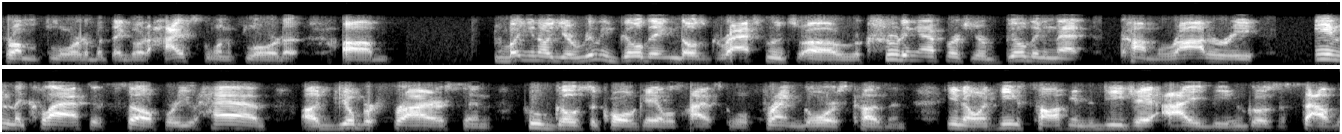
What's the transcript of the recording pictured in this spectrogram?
from Florida, but they go to high school in Florida. Um, but you know, you're really building those grassroots uh, recruiting efforts. You're building that camaraderie in the class itself, where you have uh, Gilbert Frierson, who goes to Coral Gables High School, Frank Gore's cousin, you know, and he's talking to DJ Ivey, who goes to South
